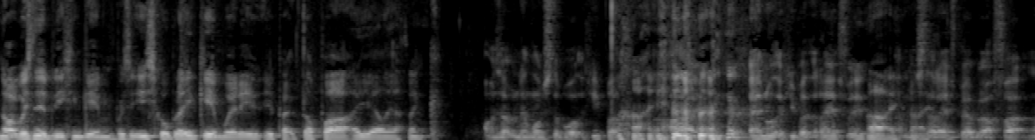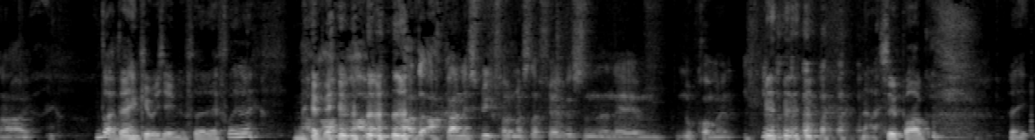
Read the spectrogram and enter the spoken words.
No, it wasn't the Brechin game. Was it East Kilbride game where he, he picked up a, a yelly? I think. Oh, is that when they launched the ball at the keeper? Aye. Aye. I know the keeper at the ref, eh? Aye, I missed aye. the ref by about a foot. Aye. I don't think he was aiming for the referee. eh? I'm, Maybe. I'm, I'm, I, I can't speak for Mr. Ferguson and um, no comment. nah, superb. Right.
